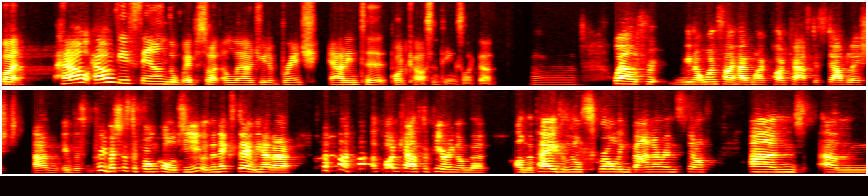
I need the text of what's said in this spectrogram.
But how how have you found the website allowed you to branch out into podcasts and things like that? Mm. Well, for you know, once I had my podcast established, um, it was pretty much just a phone call to you, and the next day we had a a podcast appearing on the on the page, a little scrolling banner and stuff. And um,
